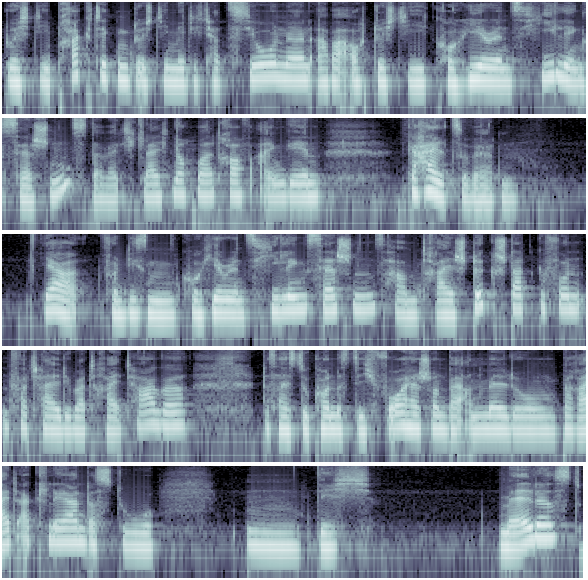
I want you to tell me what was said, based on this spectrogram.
durch die Praktiken, durch die Meditationen, aber auch durch die Coherence Healing Sessions, da werde ich gleich nochmal drauf eingehen, geheilt zu werden. Ja, von diesen Coherence Healing Sessions haben drei Stück stattgefunden, verteilt über drei Tage. Das heißt, du konntest dich vorher schon bei Anmeldung bereit erklären, dass du mh, mm, dich meldest,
